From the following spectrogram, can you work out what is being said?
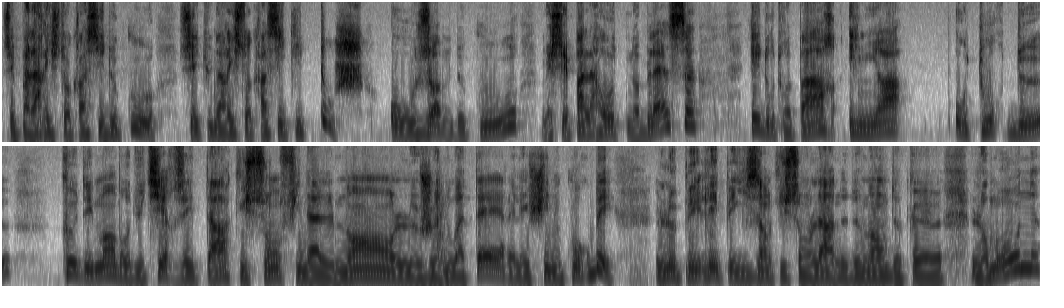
c'est pas l'aristocratie de cour, c'est une aristocratie qui touche aux hommes de cour, mais c'est pas la haute noblesse. Et d'autre part, il n'y a autour d'eux que des membres du tiers-État qui sont finalement le genou à terre et les chines courbées. Le, les paysans qui sont là ne demandent que l'aumône.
